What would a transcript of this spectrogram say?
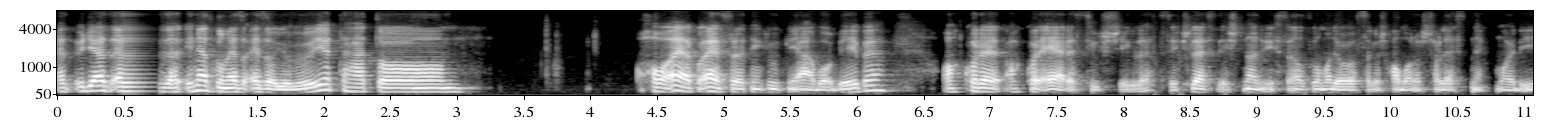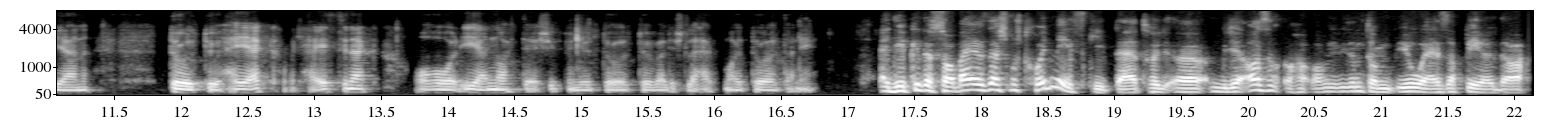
ez ugye ez, ez, én azt gondolom, ez, ez a jövője, tehát a, ha el, el szeretnénk jutni A-ból B-be, akkor, akkor erre szükség lesz, és lesz, és nagyon hiszen azon Magyarországon hamarosan lesznek majd ilyen töltőhelyek, vagy helyszínek, ahol ilyen nagy teljesítményű töltővel is lehet majd tölteni. Egyébként a szabályozás most hogy néz ki? Tehát, hogy uh, ugye az, ha, nem tudom, jó ez a példa,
